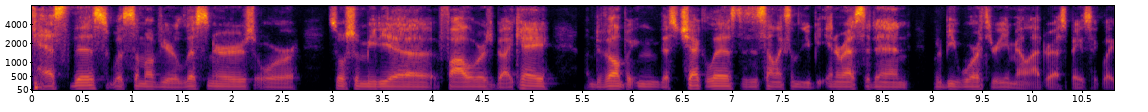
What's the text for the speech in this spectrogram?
test this with some of your listeners or social media followers be like hey I'm developing this checklist. Does this sound like something you'd be interested in? Would it be worth your email address, basically?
